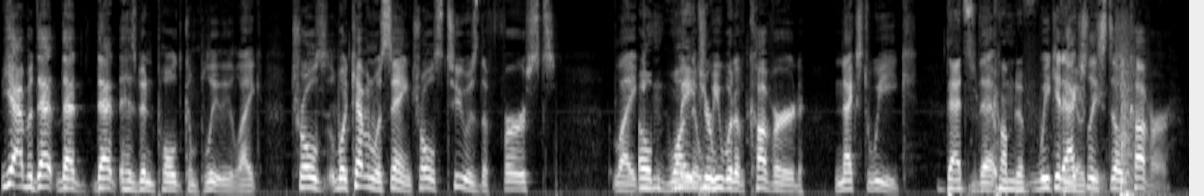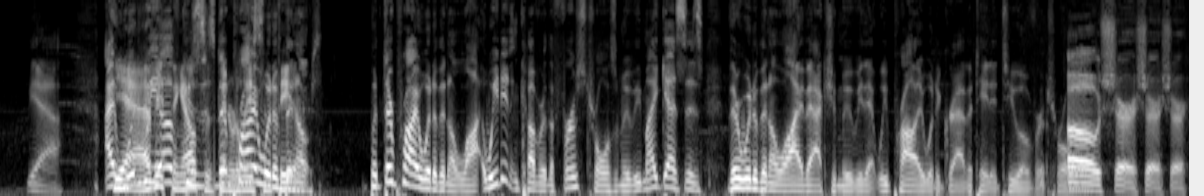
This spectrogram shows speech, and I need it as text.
Yeah, but that that that has been pulled completely. Like Trolls, what Kevin was saying, Trolls Two is the first like Oh, one major- that we would have covered next week. That's That come to we could actually still cover. Yeah. I, Yeah, would we have? everything else 'Cause has been probably released would in have been a, theaters. But there probably would have been a lot. We didn't cover the first Trolls movie. My guess is there would have been a live action movie that we probably would have gravitated to over Trolls. Oh, sure, sure, sure.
